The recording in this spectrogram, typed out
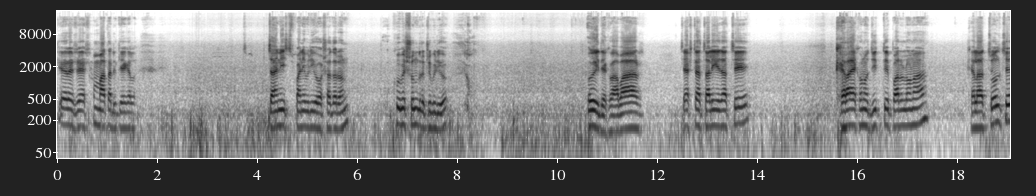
কে শেষ, মাথা ঢুকিয়ে গেল। চাইনিজ পানি ভিডিও অসাধারণ। খুবই সুন্দর একটি ভিডিও। ওই দেখো, আবার চেষ্টা চালিয়ে যাচ্ছে। খেলা এখনও জিততে পারল না। খেলা চলছে।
